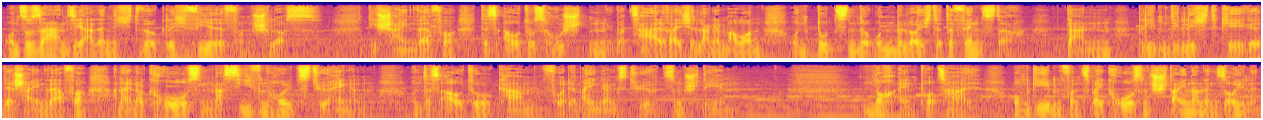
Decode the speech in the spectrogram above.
und so sahen sie alle nicht wirklich viel vom Schloss. Die Scheinwerfer des Autos huschten über zahlreiche lange Mauern und Dutzende unbeleuchtete Fenster. Dann blieben die Lichtkegel der Scheinwerfer an einer großen, massiven Holztür hängen, und das Auto kam vor der Eingangstür zum Stehen. Noch ein Portal, umgeben von zwei großen steinernen Säulen.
